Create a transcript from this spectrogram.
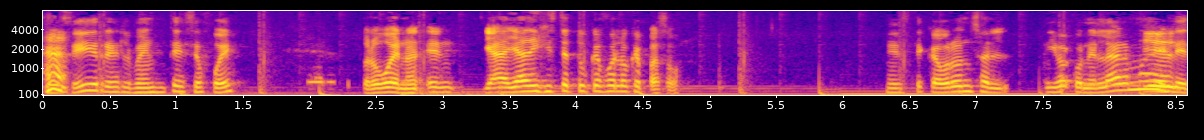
Pues sí, realmente se fue. Pero bueno, en- ya, ya dijiste tú qué fue lo que pasó. Este cabrón sal- iba con el arma Sí, y le,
